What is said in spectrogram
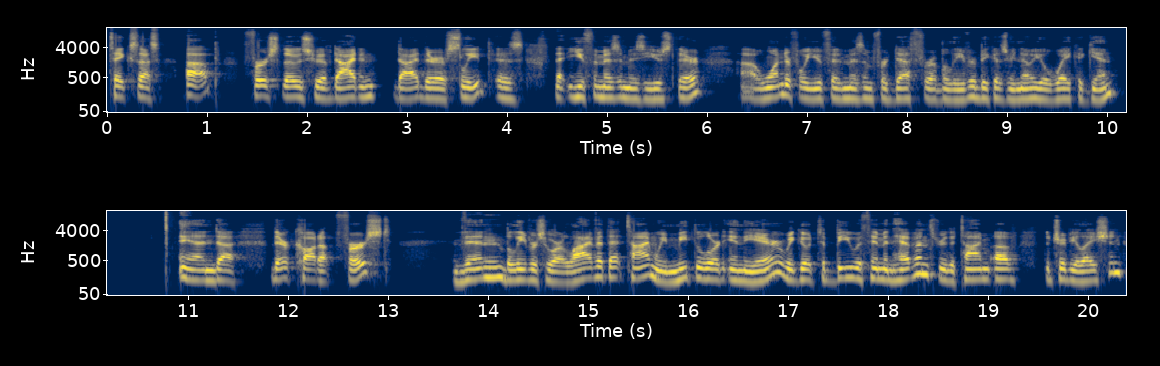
takes us up. First, those who have died and died, they're asleep, as that euphemism is used there. Uh, wonderful euphemism for death for a believer because we know you'll wake again. And uh, they're caught up first. Then, believers who are alive at that time, we meet the Lord in the air. We go to be with him in heaven through the time of the tribulation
